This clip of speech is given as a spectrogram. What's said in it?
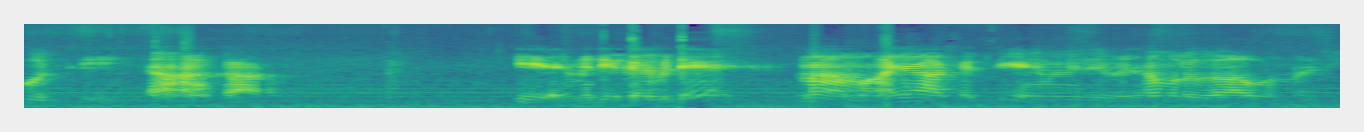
బుద్ధి అహంకారం ఈ ఎనిమిది కలిపితే నా మాయాశక్తి ఎనిమిది విధములుగా ఉన్నది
